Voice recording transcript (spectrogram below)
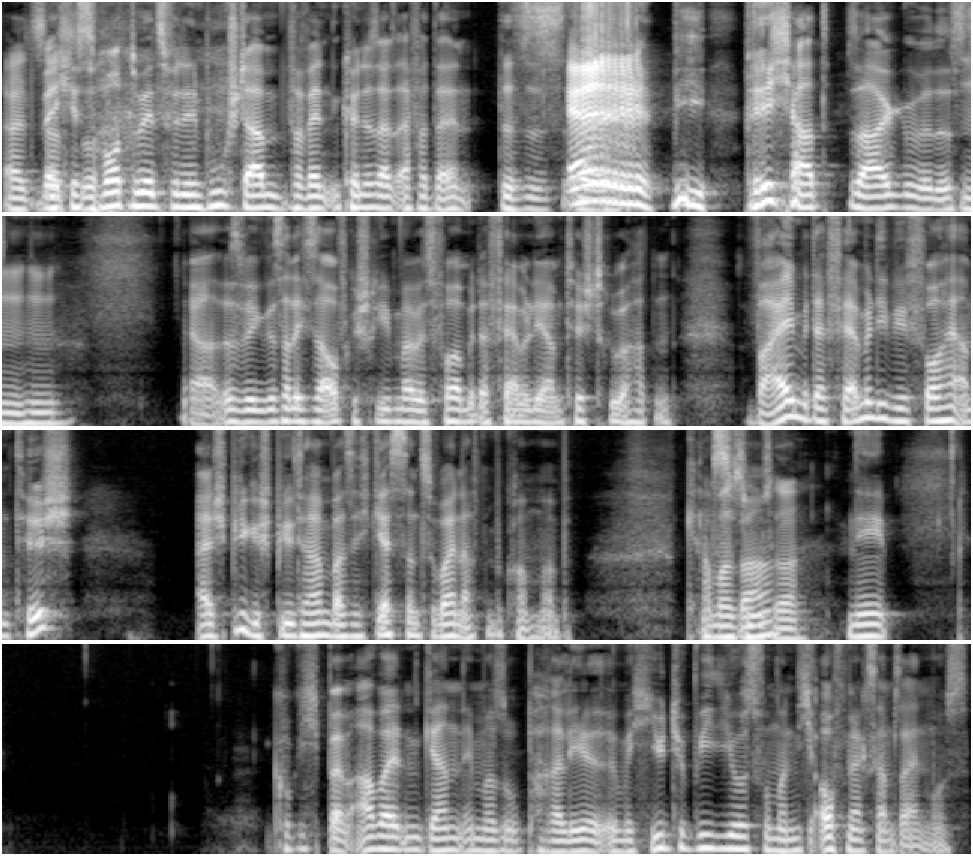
Als welches das, Wort du jetzt für den Buchstaben verwenden könntest, als einfach dein Das ist. äh, R wie Richard sagen würdest. Mhm. Ja, deswegen, das hatte ich so aufgeschrieben, weil wir es vorher mit der Family am Tisch drüber hatten. Weil mit der Family wir vorher am Tisch ein Spiel gespielt haben, was ich gestern zu Weihnachten bekommen habe. Kamasutra. Nee. Gucke ich beim Arbeiten gern immer so parallel irgendwelche YouTube-Videos, wo man nicht aufmerksam sein muss.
